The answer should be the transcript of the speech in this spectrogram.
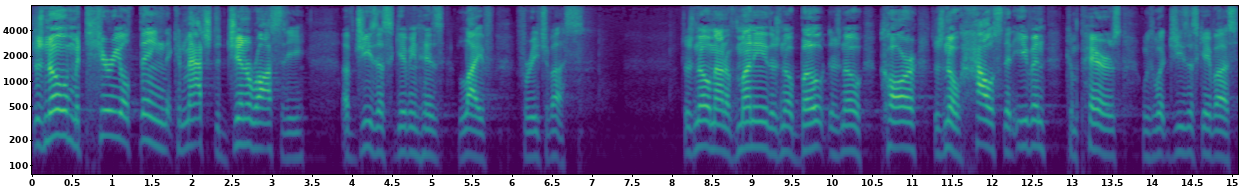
there's no material thing that can match the generosity of Jesus giving his life for each of us. There's no amount of money, there's no boat, there's no car, there's no house that even compares with what Jesus gave us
